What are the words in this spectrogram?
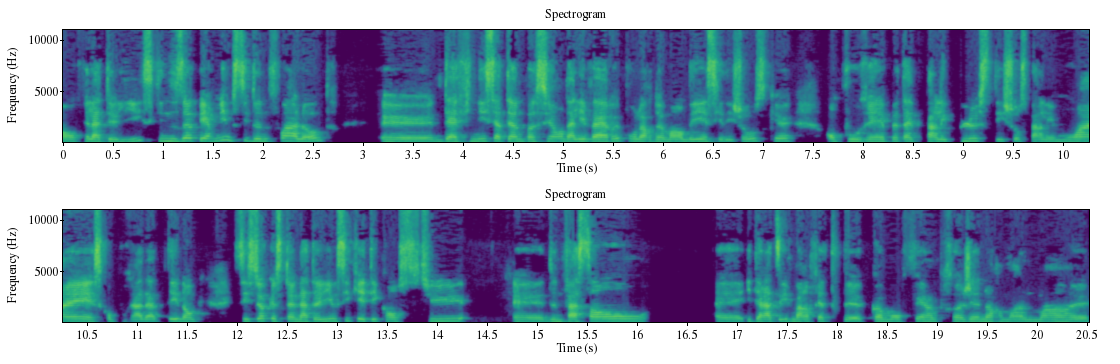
on fait l'atelier, ce qui nous a permis aussi d'une fois à l'autre d'affiner certaines potions, d'aller vers eux pour leur demander est-ce qu'il y a des choses que on pourrait peut-être parler plus, des choses parler moins, est-ce qu'on pourrait adapter? Donc, c'est sûr que c'est un atelier aussi qui a été conçu d'une façon euh, itérative, mais en fait, euh, comme on fait un projet normalement euh,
